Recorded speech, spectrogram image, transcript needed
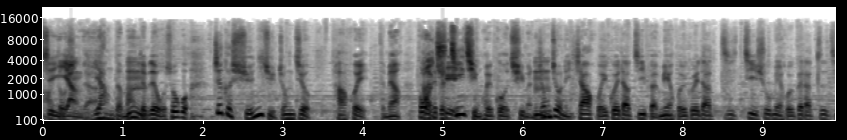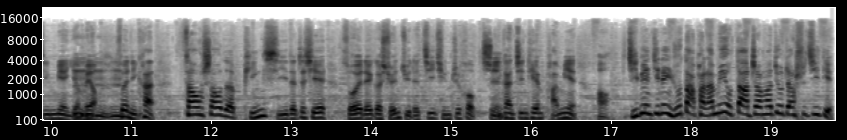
是一样的？一样的嘛，嗯、对不对？我说过，这个选举终究它会怎么样？过去，它这个激情会过去嘛？终究你是要回归到基本面，回归到技技术面，回归到资金面，有没有？所以你看。稍稍的平息的这些所谓的一个选举的激情之后，是你看今天盘面啊，即便今天你说大盘还没有大涨啊，就涨十几点，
